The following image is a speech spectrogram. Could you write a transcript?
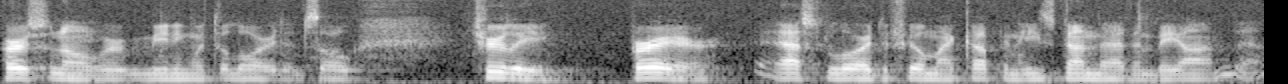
personal. We're meeting with the Lord. And so, truly, prayer, ask the Lord to fill my cup, and He's done that and beyond that.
